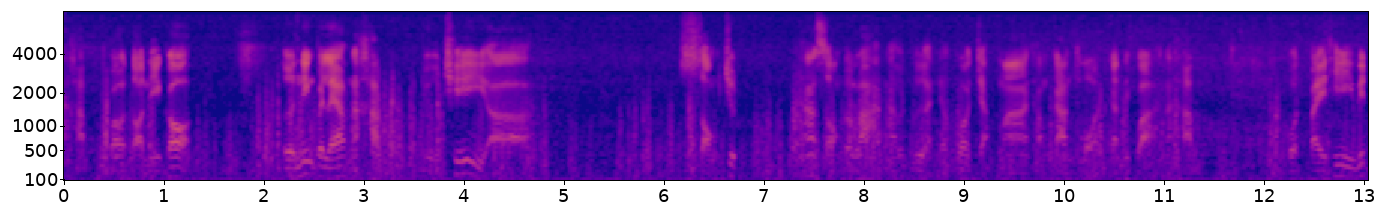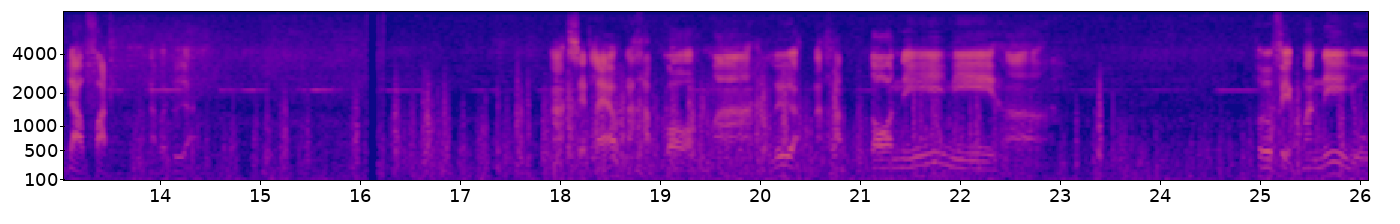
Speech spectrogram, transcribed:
นะครับก็ตอนนี้ก็ e a r n i n g ไปแล้วนะครับ อยู่ที่อ่า2.52 ดอลลาร์นะเพื่อนๆเดี๋ยวก็จะมาทำการถอนกันดีกว่านะครับ กดไปที่วิดดาวฟัดนะเพื่อนๆเสร็จแล้วนะครับก็มาเลือกนะครับ ตอนนี้มีอ่า perfect money อยู่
